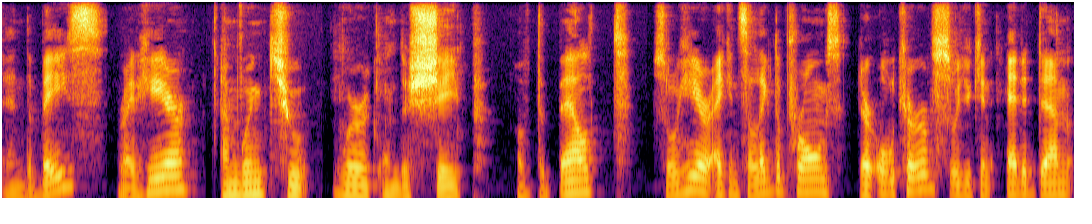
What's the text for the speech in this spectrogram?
and the base right here. I'm going to work on the shape of the belt. So here I can select the prongs. They're all curves, so you can edit them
